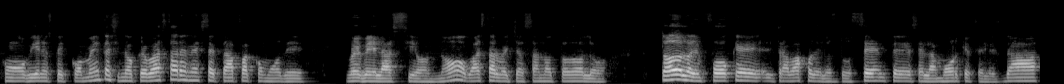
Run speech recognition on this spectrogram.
como bien usted comenta, sino que va a estar en esta etapa como de revelación, ¿no? Va a estar rechazando todo lo, todo lo enfoque, el trabajo de los docentes, el amor que se les da,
